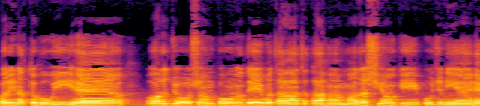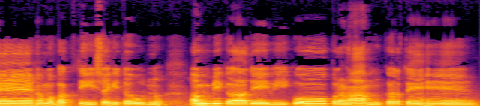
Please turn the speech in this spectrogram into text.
परिणत हुई है और जो संपूर्ण देवता तथा हम ऋषियों की पूजनीय है, हम भक्ति सहित उन अंबिका देवी को प्रणाम करते हैं।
